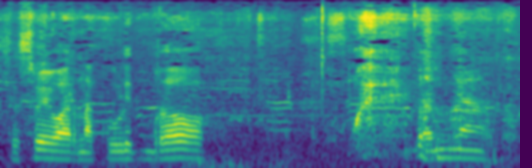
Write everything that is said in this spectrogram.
Sesuai warna kulit bro. Ikannya.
